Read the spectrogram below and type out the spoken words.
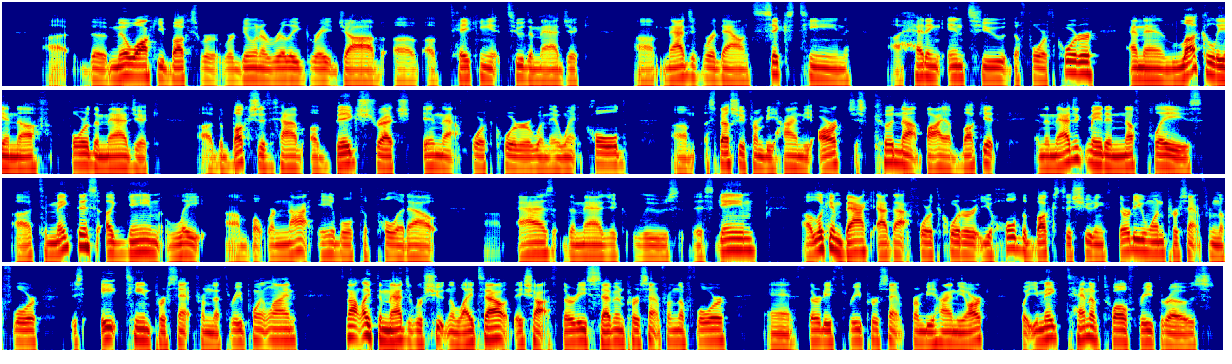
uh, the Milwaukee Bucks were, were doing a really great job of, of taking it to the Magic. Uh, Magic were down 16 uh, heading into the fourth quarter. And then, luckily enough for the Magic, uh, the Bucks just have a big stretch in that fourth quarter when they went cold, um, especially from behind the arc, just could not buy a bucket. And the Magic made enough plays uh, to make this a game late, um, but were not able to pull it out uh, as the Magic lose this game. Uh, looking back at that fourth quarter, you hold the Bucks to shooting 31% from the floor, just 18% from the three-point line. It's not like the Magic were shooting the lights out. They shot 37% from the floor and 33% from behind the arc, but you make 10 of 12 free throws.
